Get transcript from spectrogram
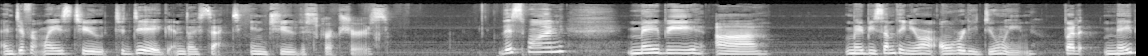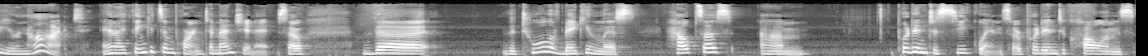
and different ways to, to dig and dissect into the scriptures. This one may be uh, maybe something you're already doing, but maybe you're not. And I think it's important to mention it. So the the tool of making lists helps us um, put into sequence or put into columns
